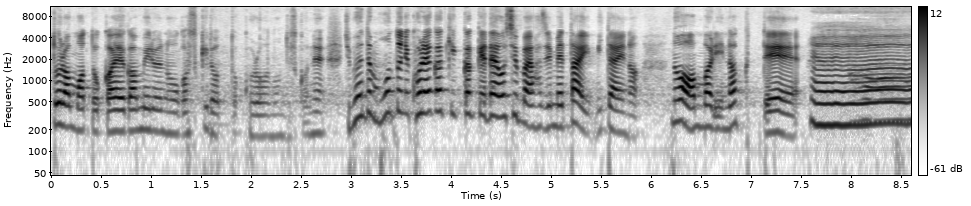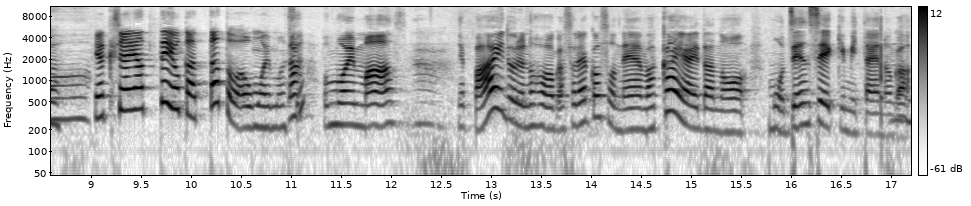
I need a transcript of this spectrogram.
ドラマとか映画見るのが好きだったからなんですかね。自分でも本当にこれがきっかけでお芝居始めたいみたいなのはあんまりなくて。役者やってよかったとは思います？な思いますやっぱアイドルの方がそれこそね若い間のもう全盛期みたいのが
